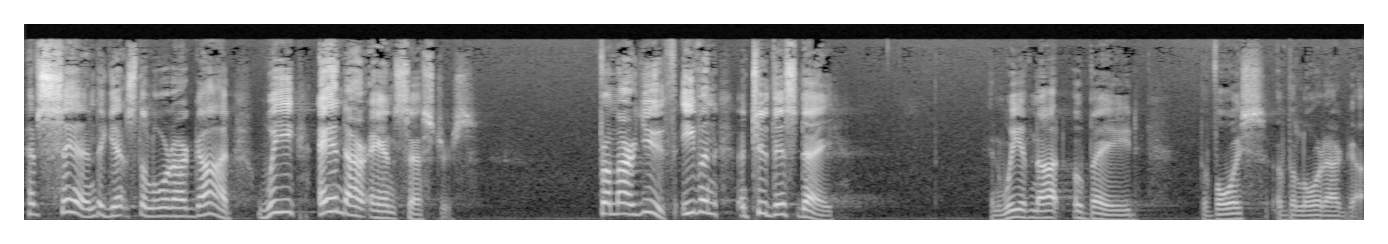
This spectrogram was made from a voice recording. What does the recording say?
have sinned against the Lord our God, we and our ancestors, from our youth even to this day. And we have not obeyed the voice of the Lord our God.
